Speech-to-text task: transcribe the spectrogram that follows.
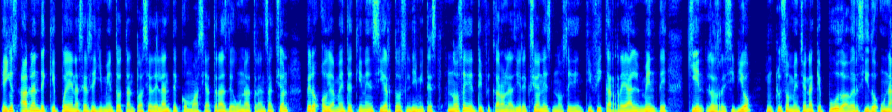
Ellos hablan de que pueden hacer seguimiento tanto hacia adelante como hacia atrás de una transacción, pero obviamente tienen ciertos límites. No se identificaron las direcciones, no se identifica realmente quién los recibió Incluso menciona que pudo haber sido una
